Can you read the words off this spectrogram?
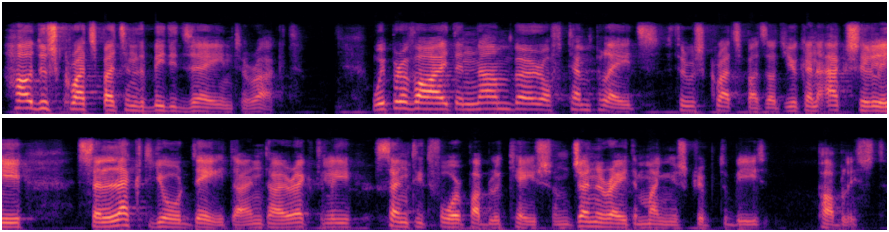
How do Scratchpads and the BDJ interact? we provide a number of templates through Scratchpads that you can actually select your data and directly send it for publication, generate a manuscript to be published.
